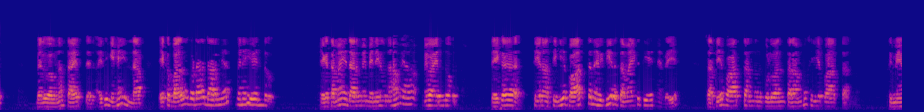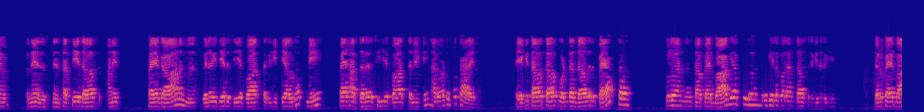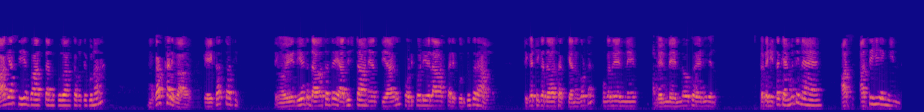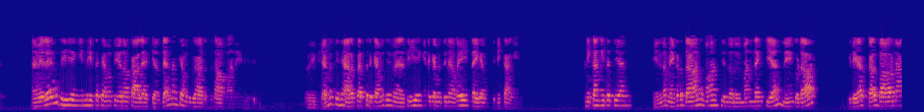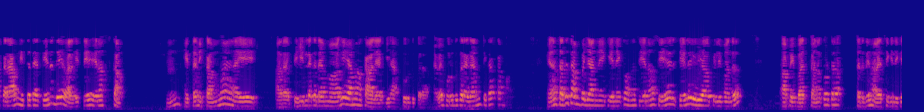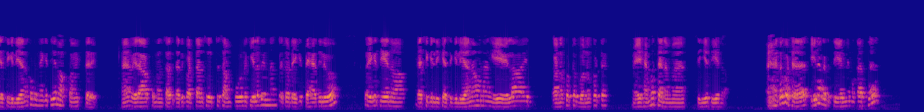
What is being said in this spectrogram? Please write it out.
බැලුවා වුණත් ආයෙත් එනවා. ඉතින් එහෙින්ද ඒක බලනකොට අර ධර්මයක් මෙනෙහි වෙන්න ඕන. ඒක තමයි ධර්මයේ මෙනෙහි වුණාම මේවා එන්න ඕන. ඒක තියෙන සිහිය පවත්තන විදිහට තමයි ඒක තියෙන්නේ හැබැයි සතිය පවත්තන්න ඕන පුළුවන් තරම්ම සිහිය පවත්තන්න. ඉතින් මේ නේද දැන් සතියේ දවස් අනෙත් පැය ගානම වෙන විදිහට සිහිය පවත්තගෙන හිටියා වුණොත් මේ පැය හතර සිහිය පවත්තන එකෙන් අරවට උපකාර වෙනවා. ඒකේ තව තව පොඩ්ඩක් දවසට පැයක් තව පුළුවන් නම් තව පැය භාගයක් පුළුවන් ද කියලා බලන්න දවසට ගෙදර ගිහින්. ඊට පැය භාගයක් සිහිය පවත්තන්න පුළුවන්කම තිබුණා නම් මොකක් හරි භාවනාවක්. ඒකත් වටිනවා. ඉතින් ওই විදිහට දවසට ඒ අදිෂ්ඨානයක් තියාගෙන පොඩි පොඩි වෙලාවක් හරි පුරුදු කරාම ටික ටික දවසක් යනකොට මොකද වෙන්නේ? එන්න එන්න ඕක වැඩි වෙනවා. ඒකට හිත කැමති නෑ අසිහියෙන් ඉන්න. හැම වෙලේම සිහියෙන් ඉන්න හිත කැමති වෙන කාලයක් කියන්නේ. දැන් නම් කැමති ගහටද සාමාන්‍ය විදිහට. ඒ කැමති නෑ අර පැත්තට කැමති නෑ සිහියෙන් ඉන්න කැමති නෑ. ඔය ඉන්නයි කැමති නිකන් ඉන්න. නිකන් හිත තියන්නේ. එන්න මේකට දාන්න මහන්සි වෙන්න ඕනේ. මම දැන් කියන්නේ ගොඩාක් ටිකක් කල් භාවනා කරාම හිතට ඇති වෙන දේවල්. හිතේ වෙනස්කම්. හ්ම් හිත නිකම්ම ඒ අර පිහිල්ලක දැම්මා වගේ යනවා කාලයක් ගියා පුරුදු කරා. හැබැයි පුරුදු කරගන්න ටිකක් අමාරුයි. එහෙනම් සති සම්පජාන්නේ කියන එක ඔන්න තියෙනවා සීල සීල ඉරියව් පිළිබඳ අපි බත් කනකොට තට දෙන අයසිකිලි කැසිකිලි යනකොට මේක තියෙන ඔක්කොම විස්තරේ. ඈ වෙලාවක මම සතිපට්ඨාන සූත්‍ර සම්පූර්ණ කියලා දෙන්නම්. එතකොට ඒකේ පැහැදිලිව ඒකේ තියෙනවා දැසිකිලි කැසිකිලි යනවා නම් ඒ වෙලාවේ කනකොට බොනකොට මේ හැම තැනම සිහිය තියෙනවා. එතකොට ඊළඟට තියෙන්නේ මොකද්ද?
